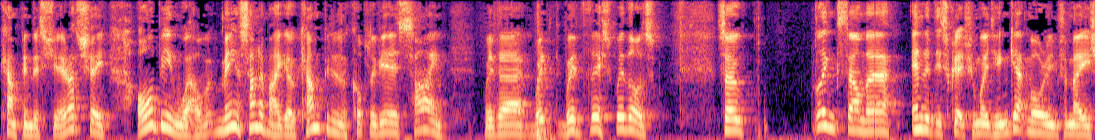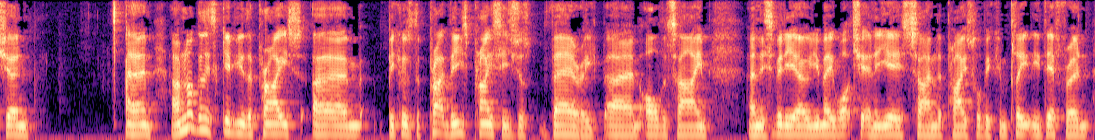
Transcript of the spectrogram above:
camping this year, has she? All being well, But me and Sandra might go camping in a couple of years' time with uh, with with this with us. So links down there in the description where you can get more information. Um, I'm not going to give you the price um, because the these prices just vary um, all the time. And this video, you may watch it in a year's time, the price will be completely different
